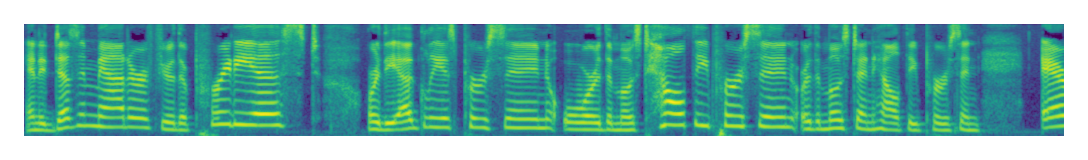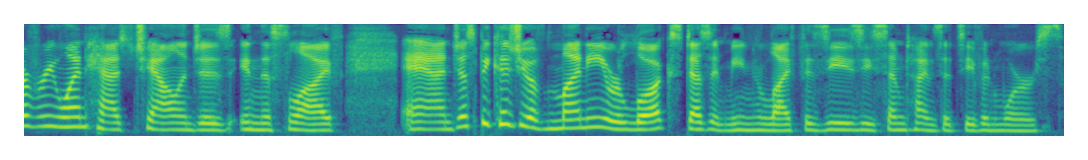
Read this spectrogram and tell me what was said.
and it doesn't matter if you're the prettiest or the ugliest person or the most healthy person or the most unhealthy person. Everyone has challenges in this life. And just because you have money or looks doesn't mean your life is easy. Sometimes it's even worse.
